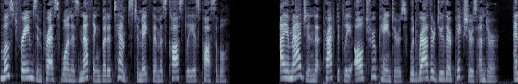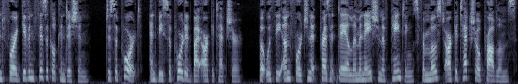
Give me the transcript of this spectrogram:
most frames impress one as nothing but attempts to make them as costly as possible. I imagine that practically all true painters would rather do their pictures under, and for a given physical condition, to support and be supported by architecture, but with the unfortunate present-day elimination of paintings from most architectural problems,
